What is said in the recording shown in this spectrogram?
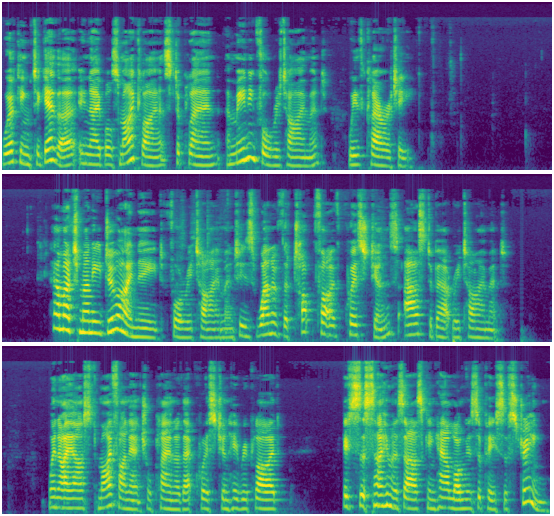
Working together enables my clients to plan a meaningful retirement with clarity. How much money do I need for retirement is one of the top five questions asked about retirement. When I asked my financial planner that question, he replied, It's the same as asking how long is a piece of string.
